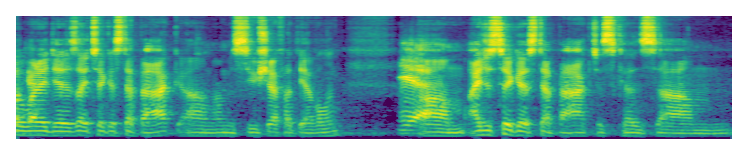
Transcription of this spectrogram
Okay. what I did is I took a step back. Um, I'm a sous chef at the Evelyn. Yeah. Um, I just took a step back just because, um,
